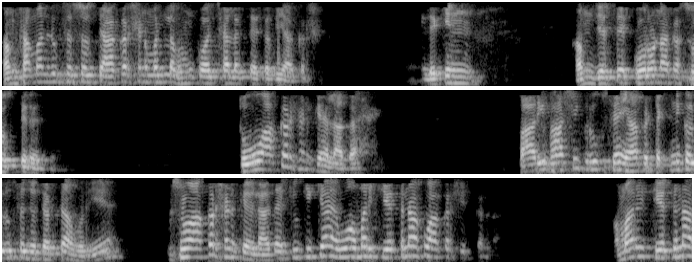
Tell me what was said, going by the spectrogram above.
हम सामान्य रूप से सोचते आकर्षण मतलब हमको अच्छा लगता है तभी आकर्षण। लेकिन हम जैसे कोरोना का सोचते रहते हैं तो वो आकर्षण कहलाता है। पारिभाषिक रूप से, यहाँ पे टेक्निकल रूप से जो चर्चा हो रही है, उसमें आकर्षण कहलाता है, क्योंकि क्या है, वो हमारी चेतना को आकर्षित करना हमारी चेतना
